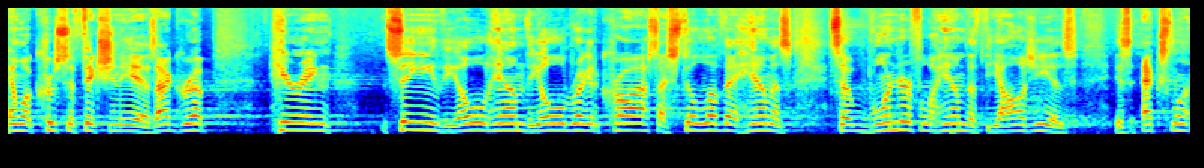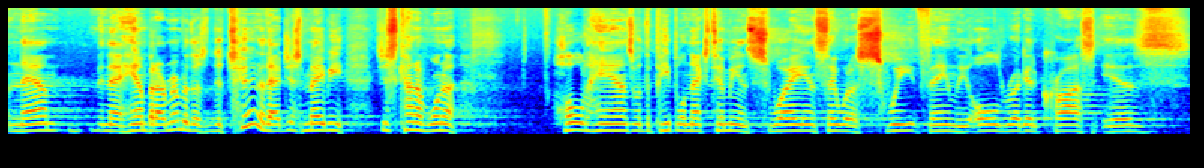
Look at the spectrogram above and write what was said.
and what crucifixion is. I grew up hearing singing the old hymn, The Old Rugged Cross. I still love that hymn. It's, it's a wonderful hymn. The theology is, is excellent in that, in that hymn. But I remember the, the tune of that just maybe just kind of want to hold hands with the people next to me and sway and say what a sweet thing the old rugged cross is.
